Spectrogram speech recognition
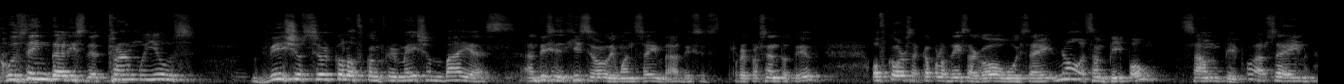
who think that is the term we use. Vicious circle of confirmation bias. And this is, he's the only one saying that, this is representative. Of course, a couple of days ago, we say, no, some people, some people are saying,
